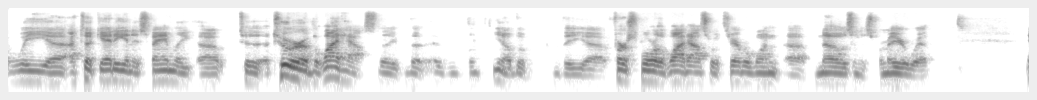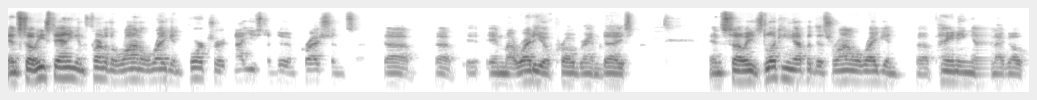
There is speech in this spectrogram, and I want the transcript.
we uh, I took Eddie and his family uh, to a tour of the White House, the the, the you know the the uh, first floor of the White House, which everyone uh, knows and is familiar with. And so he's standing in front of the Ronald Reagan portrait. And I used to do impressions uh, uh, in my radio program days. And so he's looking up at this Ronald Reagan painting, and I go,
